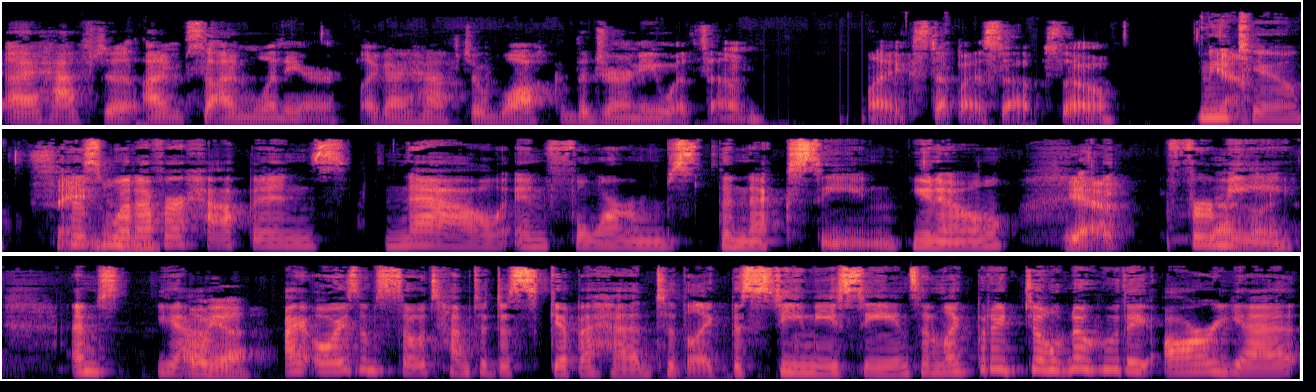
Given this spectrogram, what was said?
I have to I'm I'm linear. Like I have to walk the journey with them, like step by step. So Me Yeah. too. Because whatever happens now informs the next scene, you know? yeah. For Exactly. me. And yeah, Oh yeah. I always am so tempted to skip ahead to like the steamy scenes. And I'm like, but I don't know who they are yet.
